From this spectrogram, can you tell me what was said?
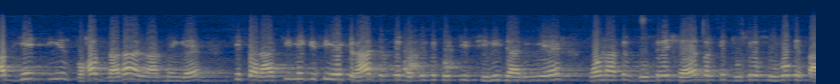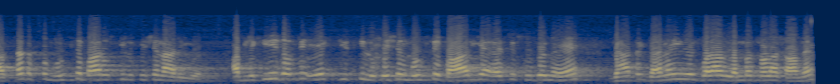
अब ये चीज़ बहुत ज़्यादा अलार्मिंग है कि कराची में किसी एक राह चलते बंदे से कोई चीज़ छीनी जा रही है, वो ना सिर्फ़ दूसरे शहर बल्कि दूसरे सूबों के साथ साथ अब तो मुल्क से बाहर उसकी लोकेशन आ रही है। अब यकीनी तौर पर एक चीज़ की लोकेशन मुल्क से बाहर या ऐसे सूबे में है, जहाँ तक जाना ही एक बड़ा लंबा थोड़ा काम है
